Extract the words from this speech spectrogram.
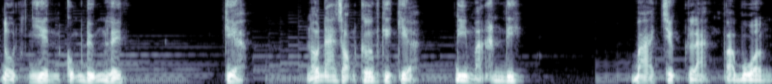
đột nhiên cũng đứng lên. Kìa, nó đã dọn cơm kia kìa, đi mà ăn đi. Bà trực lảng vào buồng,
